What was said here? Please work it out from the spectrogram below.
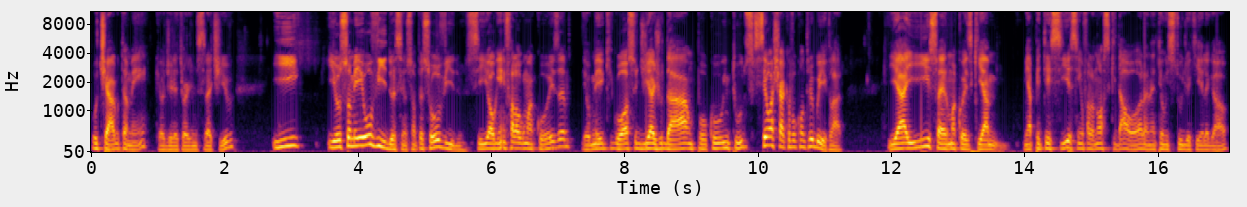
O Thiago também, que é o diretor administrativo. E, e eu sou meio ouvido, assim, eu sou uma pessoa ouvido. Se alguém falar alguma coisa, eu meio que gosto de ajudar um pouco em tudo, se eu achar que eu vou contribuir, claro. E aí, isso era uma coisa que a- me apetecia, assim, eu falava, nossa, que da hora, né? Ter um estúdio aqui é legal.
